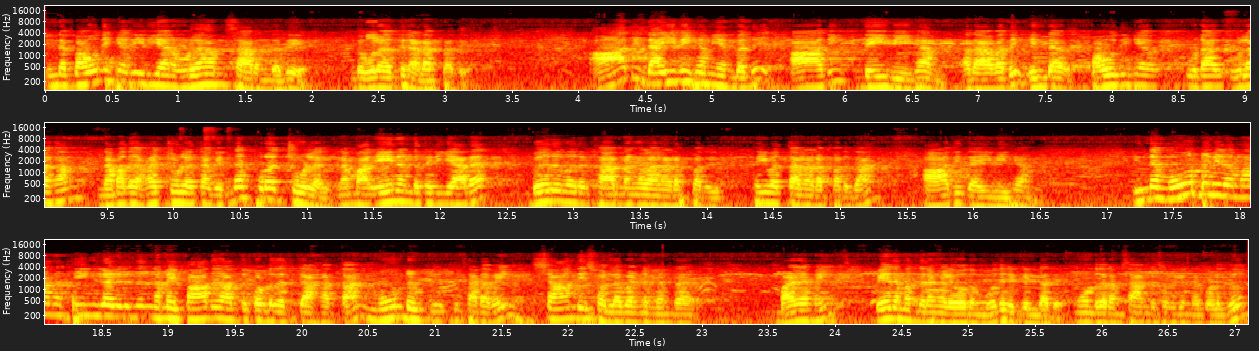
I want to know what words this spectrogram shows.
இந்த பௌதிக ரீதியான உலகம் சார்ந்தது. இந்த உலகத்தில் நடப்பது. ஆதி தெய்வீகம் என்பது ஆதி தெய்வீகம். அதாவது இந்த பௌதிக உடல் உலகம் நமது அகச்சூழல் தவிர்த்த புறச்சூழல். நம்ம ஏனென்று தெரியாத வேறு வேறு காரணங்களால் நடப்பது தெய்வத்தால் நடப்பது தான் ஆதி தெய்வீகம். இந்த மூன்று விதமான தீங்குகளிலிருந்து நம்மை பாதுகாத்துக் கொள்வதற்காகத்தான் மூன்று தடவை சாந்தி சொல்ல வேண்டும் என்ற வழமை வேத மந்திரங்களை ஓதும் போது இருக்கின்றது. மூன்று தரம் சார்ந்து சொல்கின்ற பொழுது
